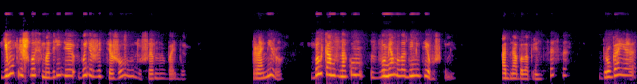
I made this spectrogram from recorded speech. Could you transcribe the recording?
ему пришлось в Мадриде выдержать тяжелую душевную борьбу. Рамиро был там знаком с двумя молодыми девушками. Одна была принцесса, другая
